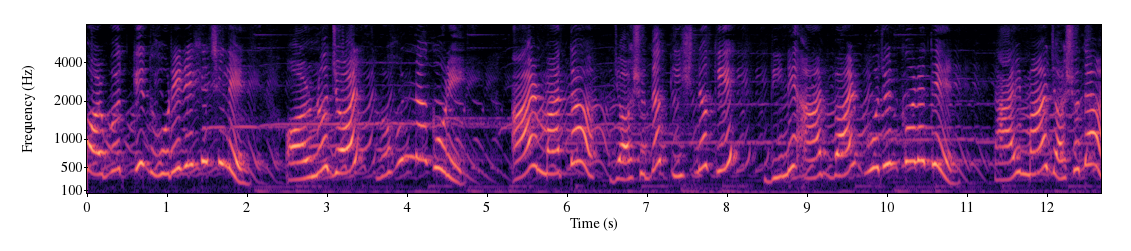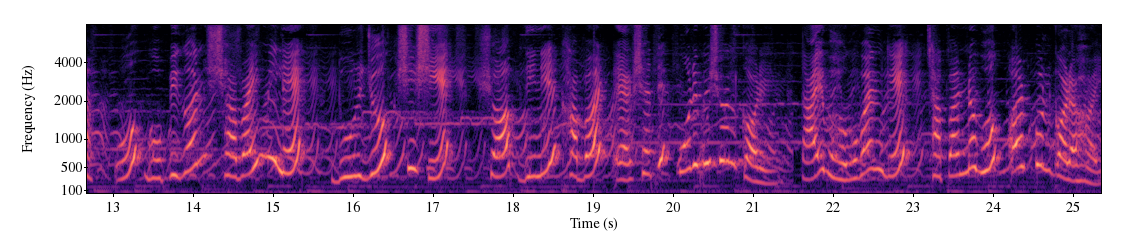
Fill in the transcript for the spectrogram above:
পর্বতকে ধরে রেখেছিলেন। অর্ণ জল গ্রহণ না করে। আর মাতা যশোদা কৃষ্ণকে দিনে আটবার ভোজন করাতেন। তাই মা যশোদা ও গোপীগণ সবাই মিলে দুর্যোগ শেষে সব দিনের খাবার একসাথে পরিবেশন করেন। তাই ভগবানকে ছাপান্ন ভোগ অর্পণ করা হয়।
